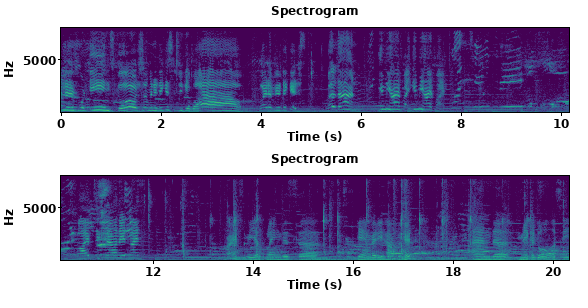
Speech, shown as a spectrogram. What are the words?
114 scored. So many tickets did you get? Wow. Quite a few tickets. Well done. Give me high five. Give me high five. One, two, three, four. Five, six, seven, eight, nine. Alright, so we are playing this uh, game where you have to hit and uh, make a goal. Let's see.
